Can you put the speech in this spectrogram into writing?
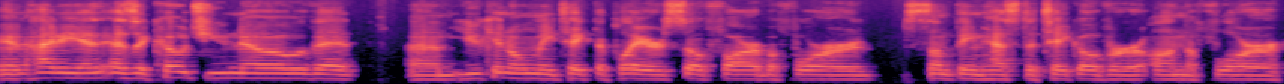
And Heidi, as a coach, you know that um, you can only take the players so far before something has to take over on the floor.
